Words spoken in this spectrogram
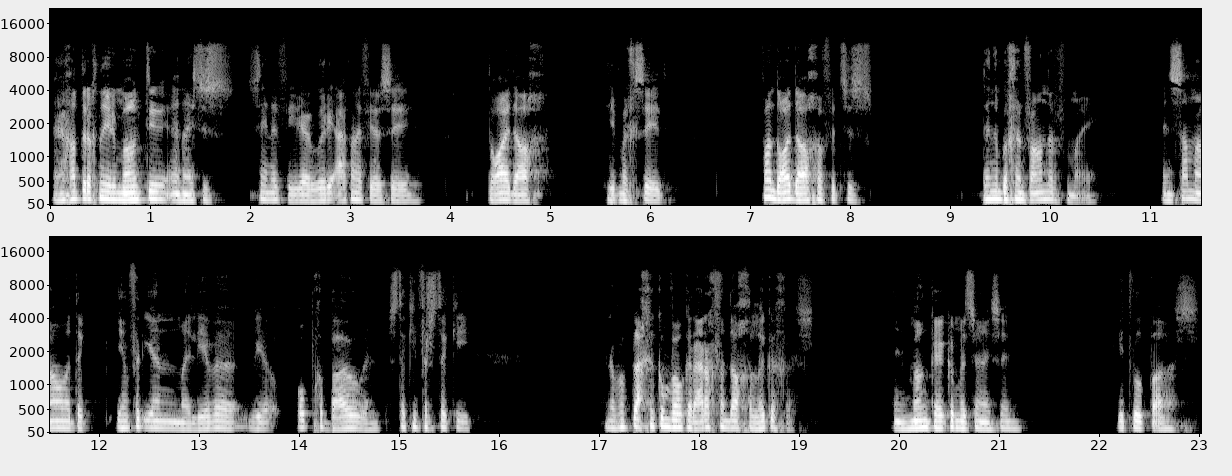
En hy gaan terug na hierdie mank toe en hy soos sê net vir jou, hoorie ek gaan vir jou sê daai dag jy het my gesê het, van daai dag af het soos dinge begin verander vir my. En somehow het ek een vir een my lewe weer opgebou en stukkie vir stukkie en op 'n plek gekom waar ek regtig vandag gelukkig is. En man kyk hom met sy en hy sê it will pass.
